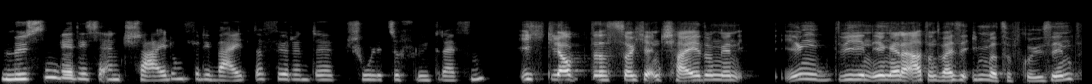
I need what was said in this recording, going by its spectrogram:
Müssen wir diese Entscheidung für die weiterführende Schule zu früh treffen? Ich glaube, dass solche Entscheidungen irgendwie in irgendeiner Art und Weise immer zu früh sind.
